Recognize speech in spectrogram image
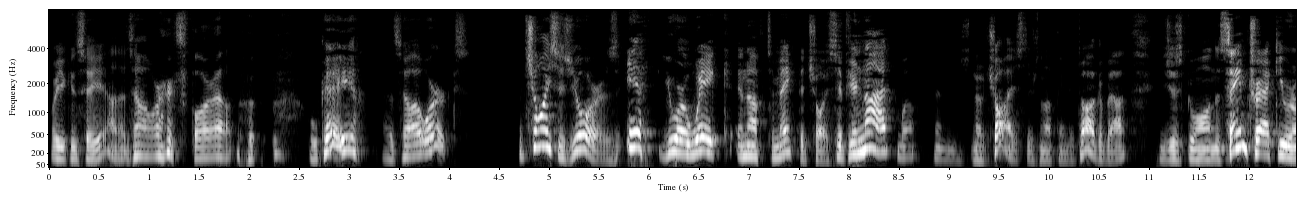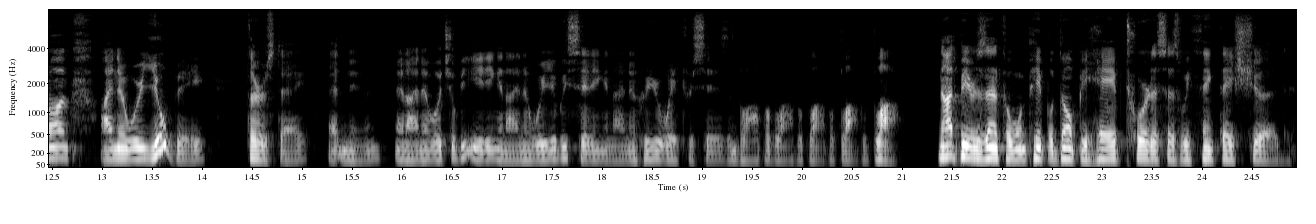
Or you can say, yeah, that's how it works, far out. okay, that's how it works. The choice is yours if you're awake enough to make the choice. If you're not, well, then there's no choice. There's nothing to talk about. You just go on the same track you were on. I know where you'll be Thursday at noon, and I know what you'll be eating, and I know where you'll be sitting, and I know who your waitress is, and blah, blah, blah, blah, blah, blah, blah, blah. Not be resentful when people don't behave toward us as we think they should.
